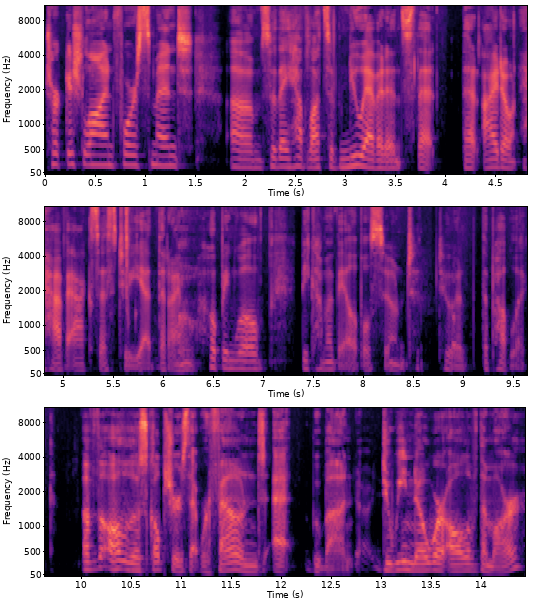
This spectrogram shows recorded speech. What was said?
Turkish law enforcement, um, so they have lots of new evidence that that I don't have access to yet. That I'm hoping will become available soon to to uh, the public. Of the, all of those sculptures that were found at Bubon, do we know where all of them are?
